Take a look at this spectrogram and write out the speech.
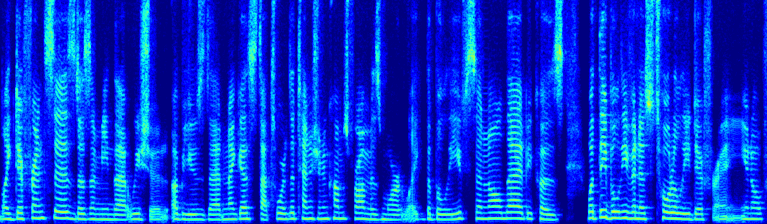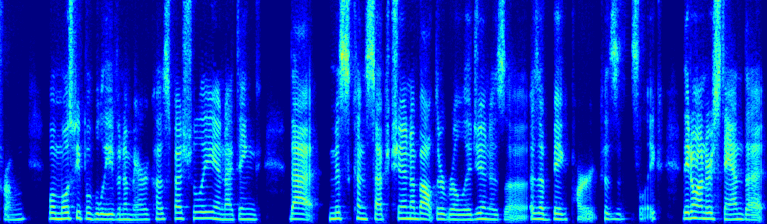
like differences doesn't mean that we should abuse that and i guess that's where the tension comes from is more like the beliefs and all that because what they believe in is totally different you know from what most people believe in america especially and i think that misconception about their religion is a is a big part because it's like they don't understand that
